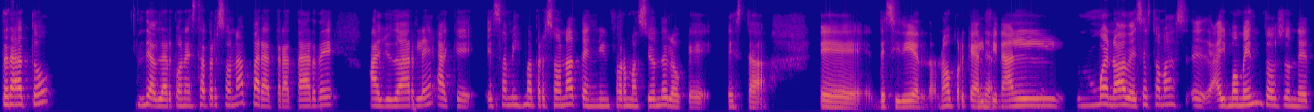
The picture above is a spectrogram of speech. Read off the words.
trato de hablar con esta persona para tratar de ayudarle a que esa misma persona tenga información de lo que está eh, decidiendo, ¿no? Porque al final, bueno, a veces tomas, eh, hay momentos donde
